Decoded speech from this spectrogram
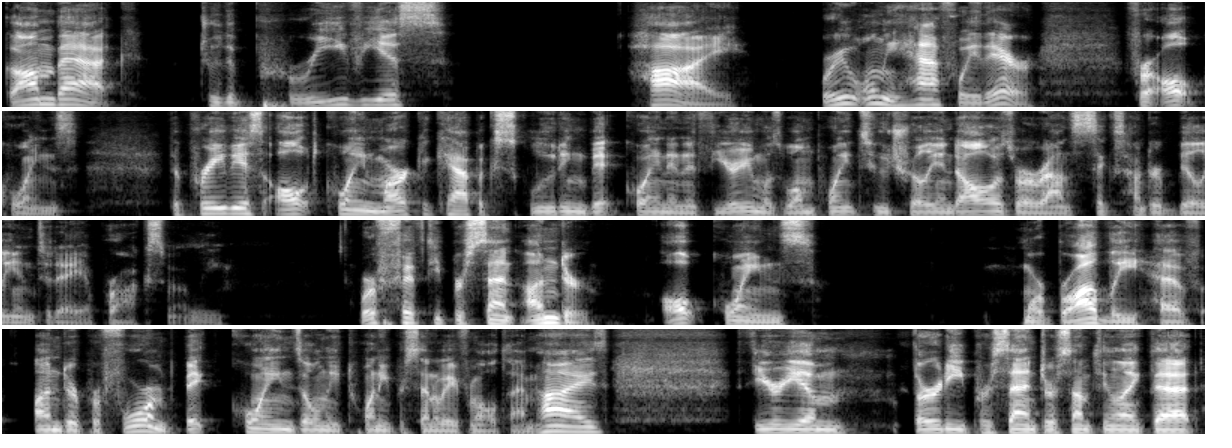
gone back to the previous high. We're only halfway there for altcoins. The previous altcoin market cap, excluding Bitcoin and Ethereum, was 1.2 trillion dollars, or around 600 billion today, approximately. We're 50% under. Altcoins, more broadly, have underperformed. Bitcoin's only 20% away from all-time highs. Ethereum, 30% or something like that.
